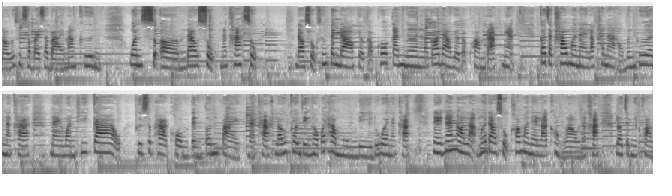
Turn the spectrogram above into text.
เรารู้สึกสบายๆมากขึ้น วันดาวศุกร์นะคะศุกร์ ดาวศุกร์ซึ่งเป็นดาวเกี่ยวกับโคการเงิน แล้วก็ดาวเกี่ยวกับความรักเนี่ยก็จะเข้ามาในลัคนาของเพื่อนๆนะคะ ในวันที่ 9 พฤษภาคมเป็นต้นไปนะคะ แล้วจริงเขาก็ทำมุมดีด้วยนะคะ ในแน่นอนละเมื่อดาวศุกร์เข้ามาในลัคของเรานะคะ เราจะมีความ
